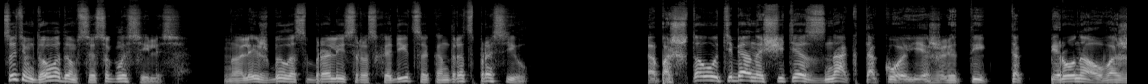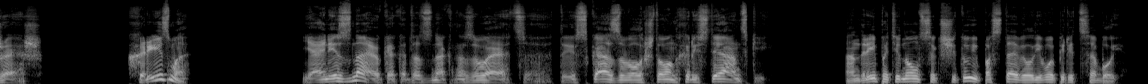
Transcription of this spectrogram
С этим доводом все согласились. Но лишь было собрались расходиться, Кондрат спросил. «А по что у тебя на щите знак такой, ежели ты так Перуна уважаешь? Хризма?» «Я не знаю, как этот знак называется. Ты сказывал, что он христианский». Андрей потянулся к щиту и поставил его перед собой,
